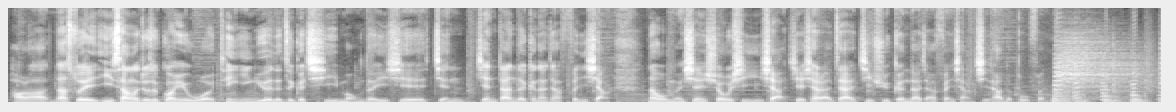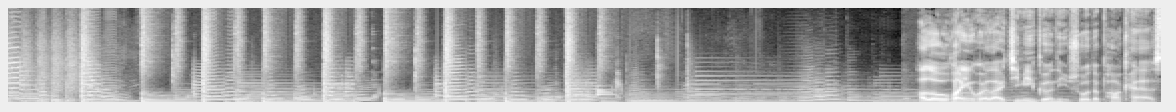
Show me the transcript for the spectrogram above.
好啦，那所以以上呢就是关于我听音乐的这个启蒙的一些简简单的跟大家分享。那我们先休息一下，接下来再继续跟大家分享其他的部分。Hello，欢迎回来，吉米哥你说的 Podcast。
